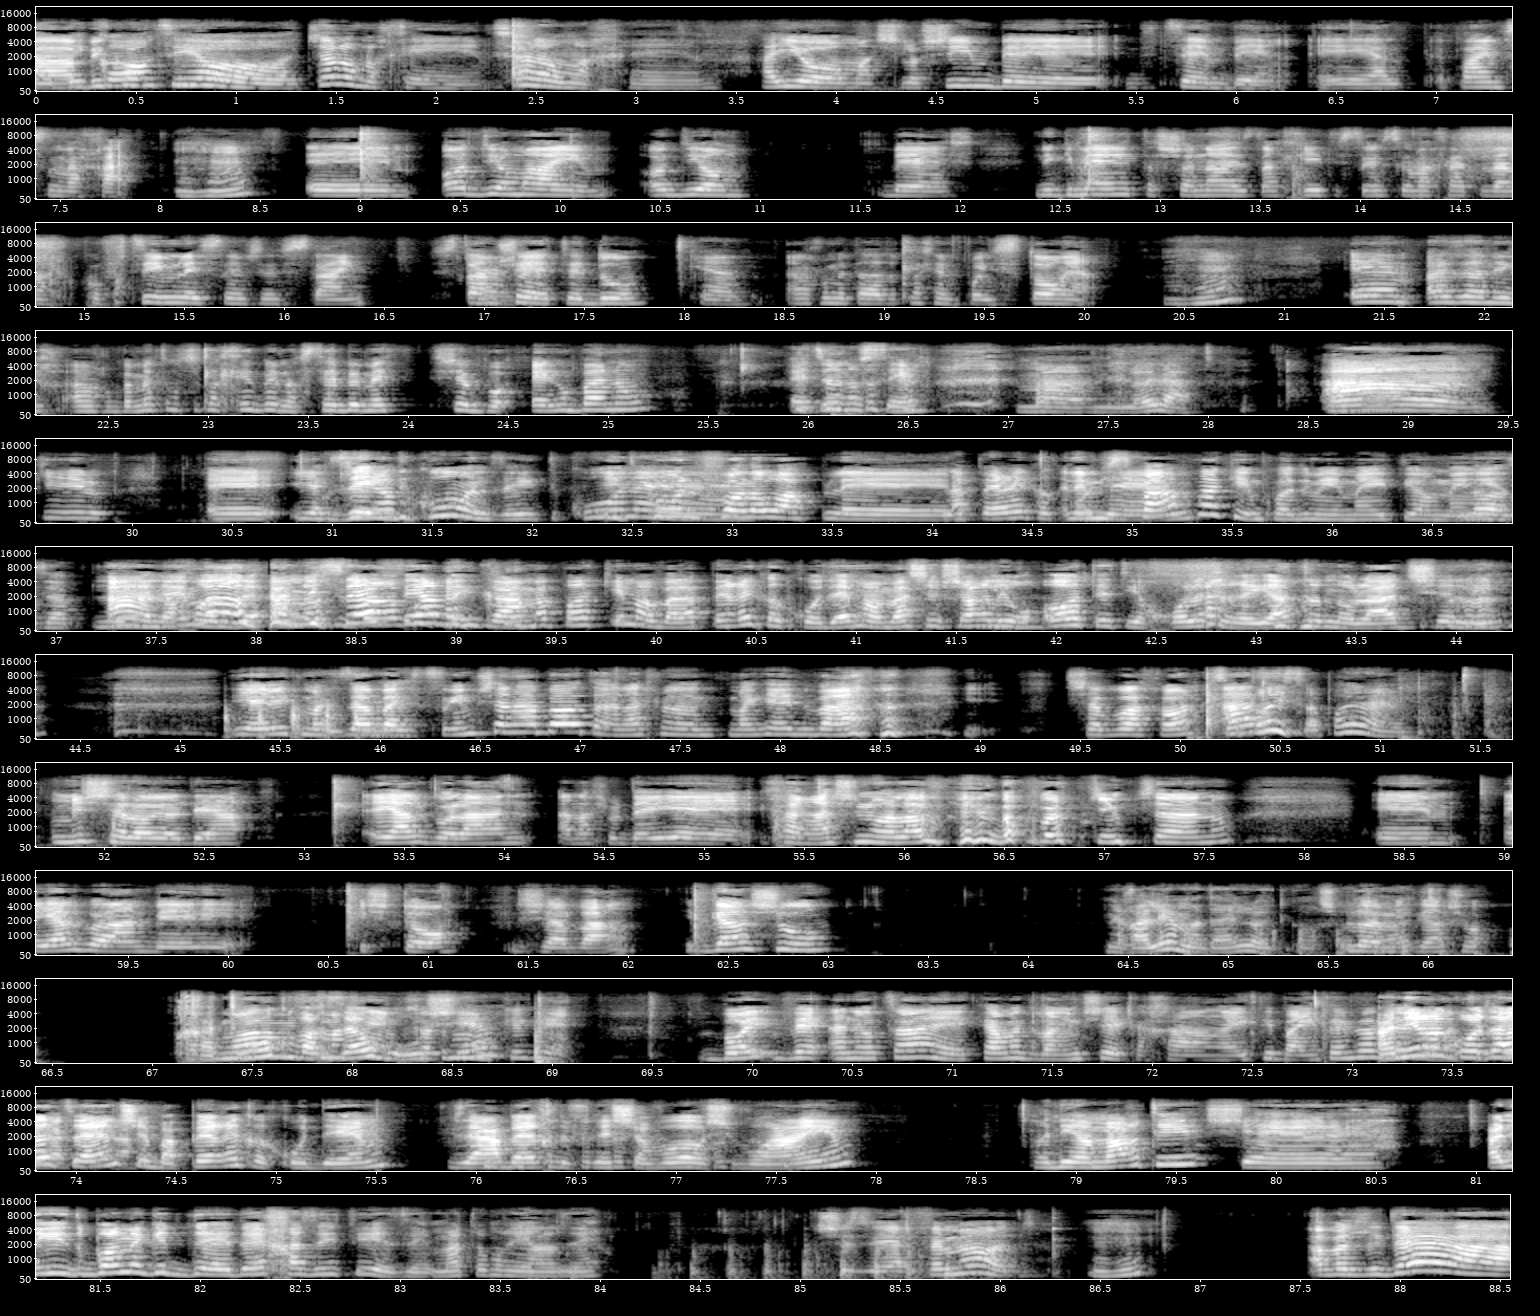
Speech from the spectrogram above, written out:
הביקורתיות. שלום לכם. שלום לכם. היום, ה-30 בדצמבר אה, 2021. מהמם. אה, עוד יומיים, עוד יום בערך, נגמרת השנה האזרחית 2021 ואנחנו קופצים ל-2022. סתם כן. שתדעו, כן. אנחנו מתעדות לכם פה היסטוריה. אה, אז אני, אנחנו באמת רוצות להתחיל בנושא באמת שבוער בנו. איזה נושא? מה, אני לא יודעת. אה, כאילו, אה, זה עדכון, זה עדכון. עדכון אה, פולו-אפ ל... לפרק הקודם. למספר פרקים קודמים הייתי אומרת. לא, זה... אה, נכון, למה? זה- הנושא הופיע. בכמה פרקים, אבל הפרק הקודם ממש אפשר לראות את יכולת ראיית הנולד שלי. יעלי התמקדה ב-20 שנה הבאות, אנחנו נתמקד בשבוע האחרון. ספרי, ספרי להם. מי שלא יודע, אייל גולן, אנחנו די אה, חרשנו עליו בפרקים שלנו. אה, אייל גולן ואשתו לשעבר התגרשו, נראה לי הם עדיין לא התגרשו. לא, הם? התגרשו. חתמו כבר, זהו, גרושים? כן, כן. בואי, ואני רוצה אה, כמה דברים שככה ראיתי באינטרנט. אני רק ורציתי רוצה לציין. שבפרק הקודם, זה היה בערך לפני שבוע או שבועיים, אני אמרתי ש... אני, בוא נגיד, די- די חזיתי את זה. מה תאמרי על זה? שזה יפה מאוד. אבל זה די,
